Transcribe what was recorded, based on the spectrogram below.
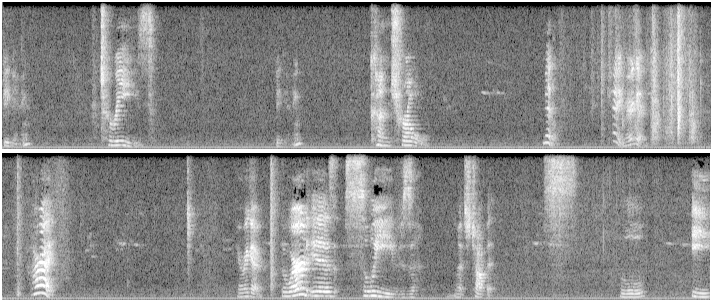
Beginning. Trees. Beginning. Control. Middle. Okay, very good. All right. Here we go. The word is sleeves. Let's chop it. S L E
